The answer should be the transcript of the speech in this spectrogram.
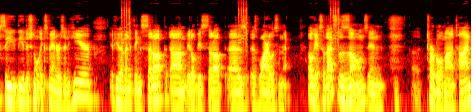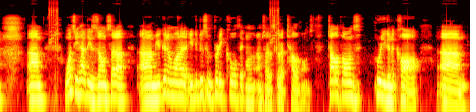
see the additional expanders in here. If you have anything set up, um, it'll be set up as, as wireless in there. Okay, so that's the zones in a turbo amount of time. Um, once you have these zones set up, um, you're going to want to, you can do some pretty cool things. I'm sorry, let's go to telephones. Telephones, who are you going to call um,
